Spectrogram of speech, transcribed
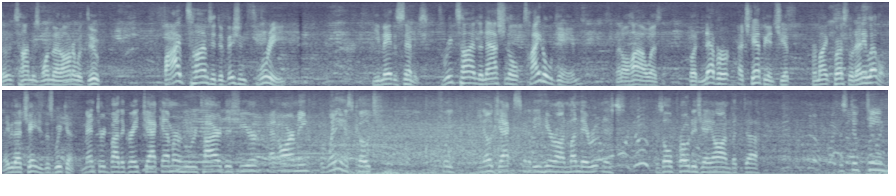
Third time he's won that honor with Duke. Five times at Division Three, he made the semis. Three-time the national title game at Ohio Wesleyan, but never a championship for Mike Pressler at any level. Maybe that changes this weekend. Mentored by the great Jack Emmer, who retired this year at Army, the winningest coach. Actually, you know, Jack's going to be here on Monday rooting his, his old protege on, but uh, this Duke team,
